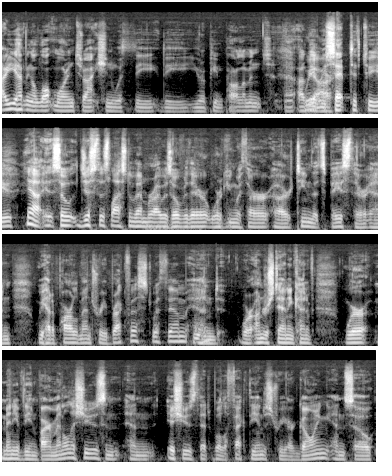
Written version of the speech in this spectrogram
Are you having a lot more interaction with the, the European Parliament? Uh, are we they are. receptive to you? Yeah, so just this last November, I was over there working with our, our team that's based there, and we had a parliamentary breakfast with them, mm-hmm. and we're understanding kind of where many of the environmental issues and, and issues that will affect the industry are going. And so,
